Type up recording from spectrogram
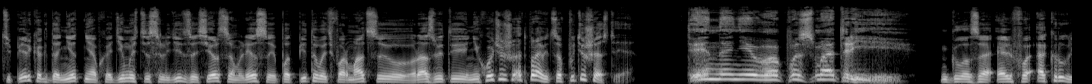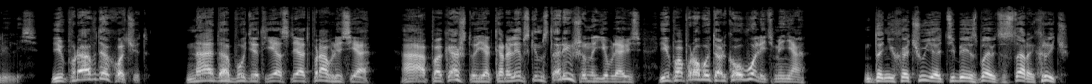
Теперь, когда нет необходимости следить за сердцем леса и подпитывать формацию, разве ты не хочешь отправиться в путешествие?» «Ты на него посмотри!» Глаза эльфа округлились. «И правда хочет? Надо будет, если отправлюсь я. А пока что я королевским старейшиной являюсь, и попробуй только уволить меня». «Да не хочу я от тебя избавиться, старый хрыч!»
